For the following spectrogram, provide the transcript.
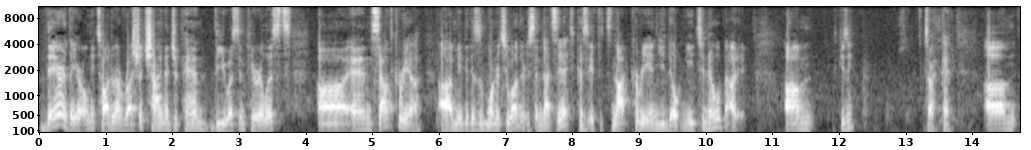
There, they are only taught about Russia, China, Japan, the U.S. imperialists, uh, and South Korea. Uh, maybe there's one or two others, and that's it. Because if it's not Korean, you don't need to know about it. Um, excuse me? Sorry, okay. Um,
